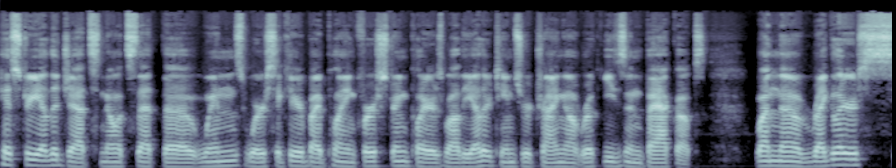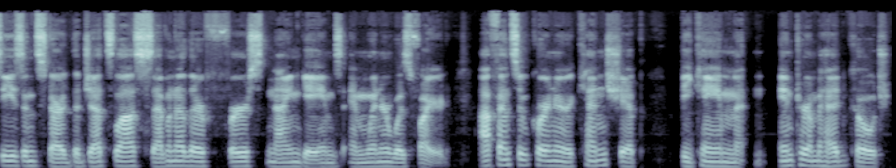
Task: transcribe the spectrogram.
history of the Jets, notes that the wins were secured by playing first string players while the other teams were trying out rookies and backups. When the regular season started, the Jets lost seven of their first nine games, and Winner was fired. Offensive coordinator Ken Shipp became interim head coach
